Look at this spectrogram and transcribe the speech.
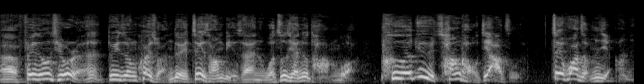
呃，费城球人对阵快船队这场比赛呢，我之前就谈过，颇具参考价值。这话怎么讲呢？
